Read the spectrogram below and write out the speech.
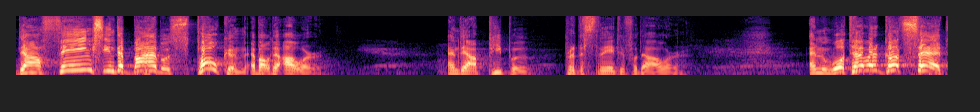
There are things in the Bible spoken about the hour, and there are people predestinated for the hour. And whatever God said,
